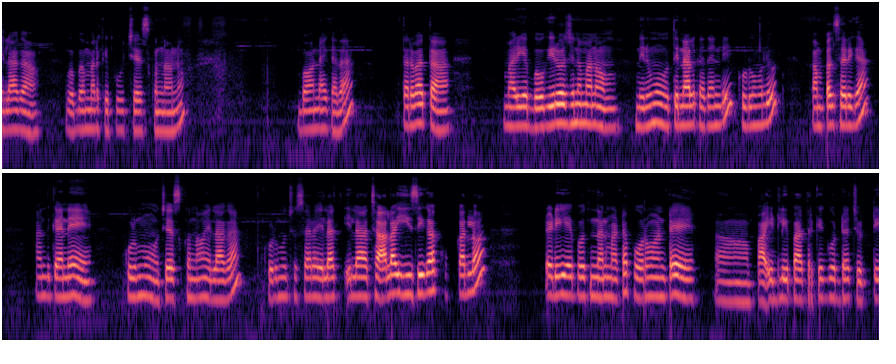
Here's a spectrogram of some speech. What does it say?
ఇలాగా గొబ్బెమ్మలకి పూజ చేసుకున్నాను. బాగున్నాయి కదా? తర్వాత మరి భోగి రోజున మనం మినుము తినాలి కదండి కుడుములు కంపల్సరిగా. అందుకనే కుడుము చేసుకున్నాం ఇలాగా. కుడుము చూసారా ఇలా ఇలా చాలా ఈజీగా కుక్కర్లో రెడీ అయిపోతుంది అనమాట పూర్వం అంటే పా ఇడ్లీ పాత్రకి గుడ్డ చుట్టి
